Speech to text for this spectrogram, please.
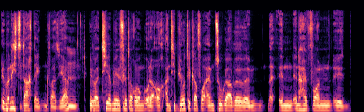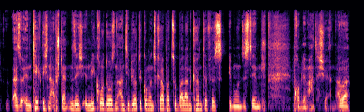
über nichts nachdenken quasi, ja. Über Tiermehlfütterung oder auch Antibiotika vor allem Zugabe in, innerhalb von, äh, also in täglichen Abständen sich in Mikrodosen Antibiotikum ins Körper zu ballern könnte fürs Immunsystem problematisch werden. Aber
